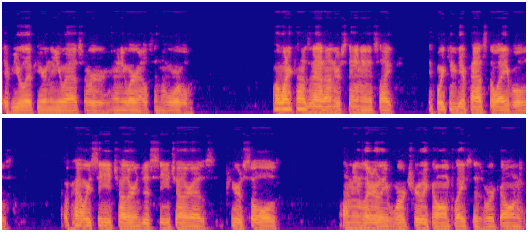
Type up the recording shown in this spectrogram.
if you live here in the US or anywhere else in the world. Well, when it comes to that understanding, it's like if we can get past the labels of how we see each other and just see each other as pure souls. I mean, literally, we're truly going places. We're going.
